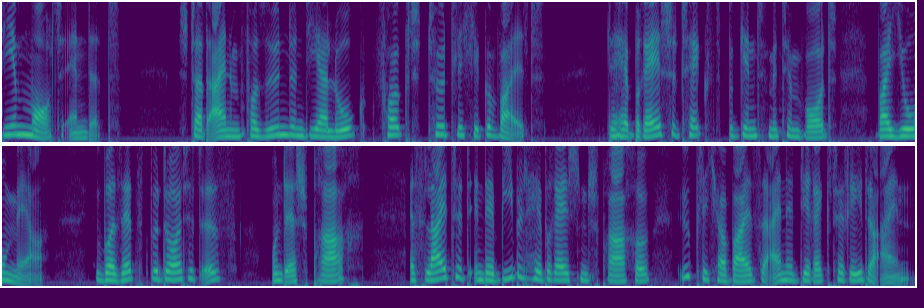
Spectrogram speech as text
die im Mord endet. Statt einem versöhnenden Dialog folgt tödliche Gewalt. Der hebräische Text beginnt mit dem Wort Vayomer. Übersetzt bedeutet es und er sprach. Es leitet in der bibelhebräischen Sprache üblicherweise eine direkte Rede ein.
